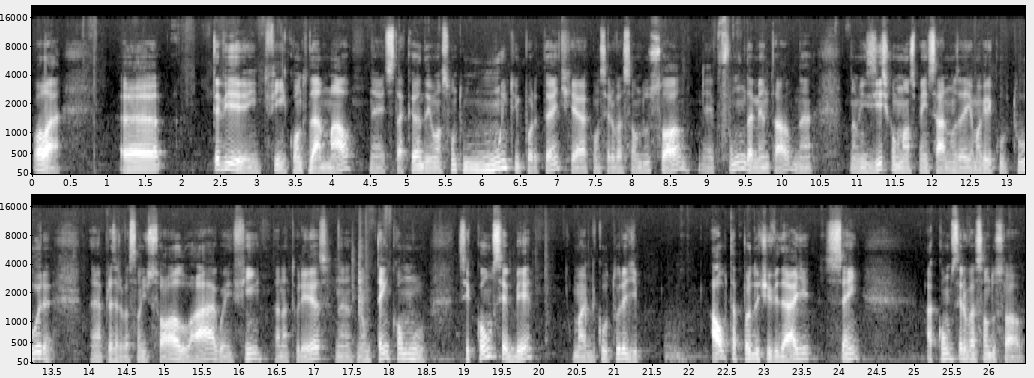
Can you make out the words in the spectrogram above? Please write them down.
Olá. Uh, teve, enfim, encontro da MAL, né, destacando um assunto muito importante, que é a conservação do solo, é fundamental, né? Não existe como nós pensarmos aí uma agricultura, né, preservação de solo, água, enfim, da natureza, né? Não tem como se conceber uma agricultura de alta produtividade sem a conservação do solo.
